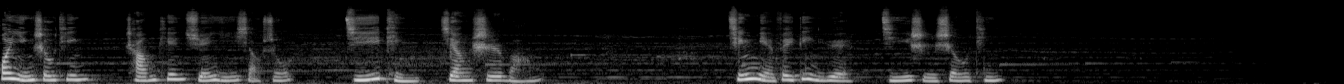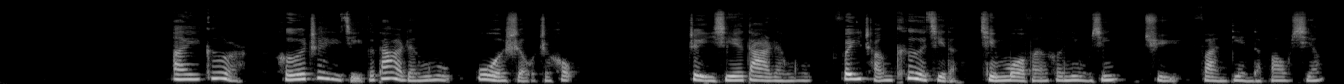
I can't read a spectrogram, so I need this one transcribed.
欢迎收听长篇悬疑小说《极品僵尸王》，请免费订阅，及时收听。挨个儿和这几个大人物握手之后，这些大人物非常客气的请莫凡和宁武星去饭店的包厢。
